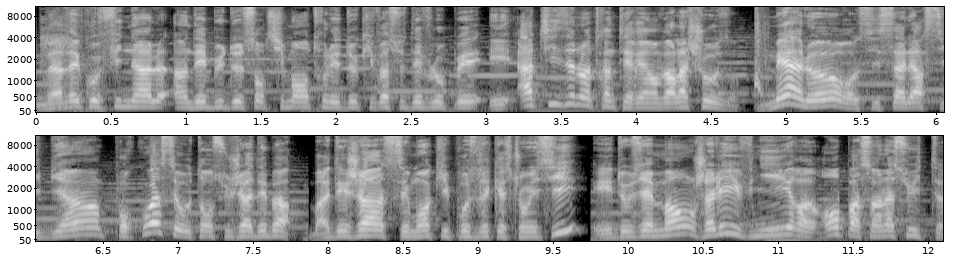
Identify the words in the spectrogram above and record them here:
mais avec au final un début de sentiment entre les deux qui va se développer et attiser notre intérêt envers la chose. Mais alors, si ça a l'air si bien, pourquoi c'est autant sujet à débat? Bah déjà, c'est moi qui pose les questions ici, et deuxièmement, j'allais y venir en passant à la suite.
